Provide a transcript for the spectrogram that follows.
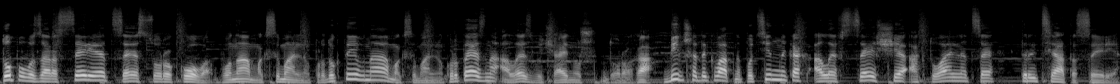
Топова зараз серія це 40 Вона максимально продуктивна, максимально крутезна, але звичайно ж дорога. Більш адекватна по цінниках, але все ще актуальна це 30 серія,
